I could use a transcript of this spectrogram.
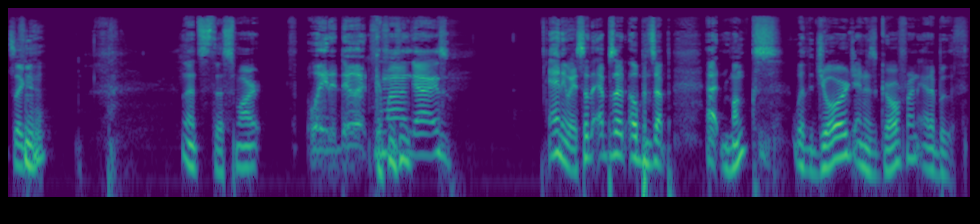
It's like Yeah. That's the smart way to do it. Come on, guys. Anyway, so the episode opens up at Monk's with George and his girlfriend at a booth.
